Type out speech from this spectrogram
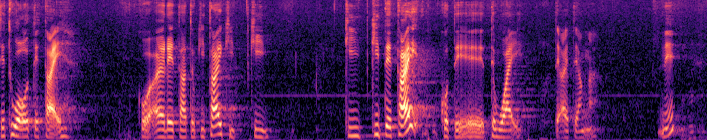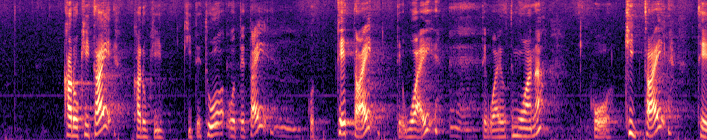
te tua o te tai. Ko aere tātou ki tai, ki, ki, ki, ki te tai, ko te, te wai, te aeteanga. Ne? Mm -hmm. Karo ki tai, karo ki, ki te tua o te tai, mm. ko te tai, te wai, mm. te wai o te moana, ko ki tai, te,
